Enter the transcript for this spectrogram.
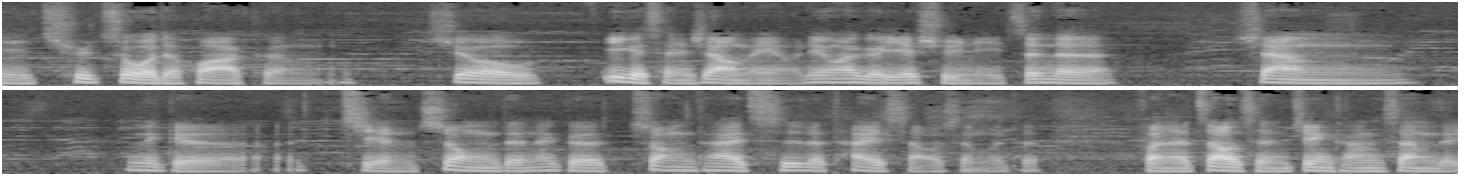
你去做的话，可能就一个成效没有，另外一个也许你真的像那个减重的那个状态吃的太少什么的，反而造成健康上的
